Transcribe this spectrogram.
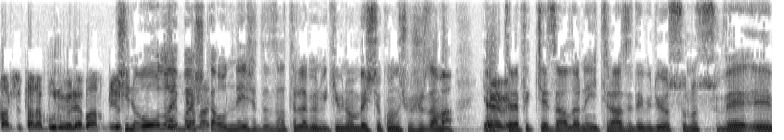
karşı taraf bunu öyle bakmıyor. Şimdi o olay Dosyalar- başka. Onun ne yaşadığınızı hatırlamıyorum. 2015'te konuşmuşuz ama yani Evet. trafik cezalarına itiraz edebiliyorsunuz ve e,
